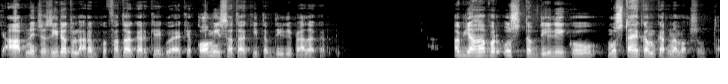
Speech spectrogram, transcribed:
کہ آپ نے جزیرت العرب کو فتح کر کے گویا کہ قومی سطح کی تبدیلی پیدا کر دی۔ اب یہاں پر اس تبدیلی کو مستحکم کرنا مقصود تھا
